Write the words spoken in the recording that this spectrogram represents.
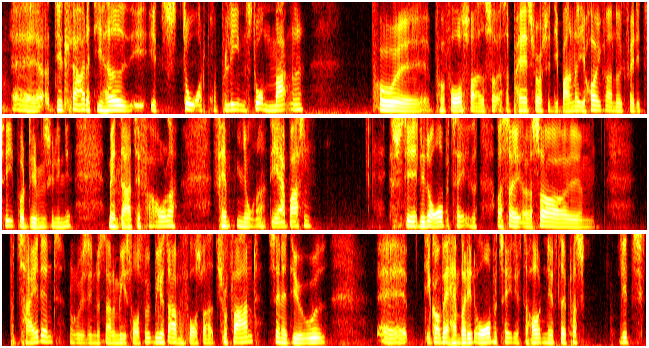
Uh, det er klart, at de havde et stort problem, en stor mangel på, øh, på forsvaret, så, altså pass rush, de mangler i høj grad noget kvalitet på den defensive linje, men der er til Fowler 15 millioner. Det er bare sådan, jeg synes, det er lidt overbetalt. Og så, og så øh, på tight end, nu kan vi se, nu snakker mest forsvar, vi kan starte på forsvaret. Trofant sender de jo ud. Øh, det kan godt være, at han var lidt overbetalt efterhånden, efter et par lidt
